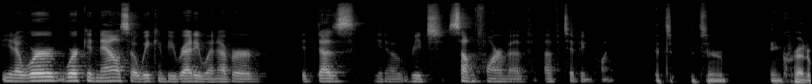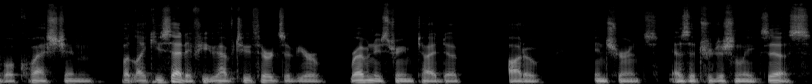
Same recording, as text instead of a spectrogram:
You know, we're working now so we can be ready whenever it does, you know, reach some form of of tipping point. It's it's an incredible question, but like you said, if you have two thirds of your revenue stream tied to auto insurance as it traditionally exists,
